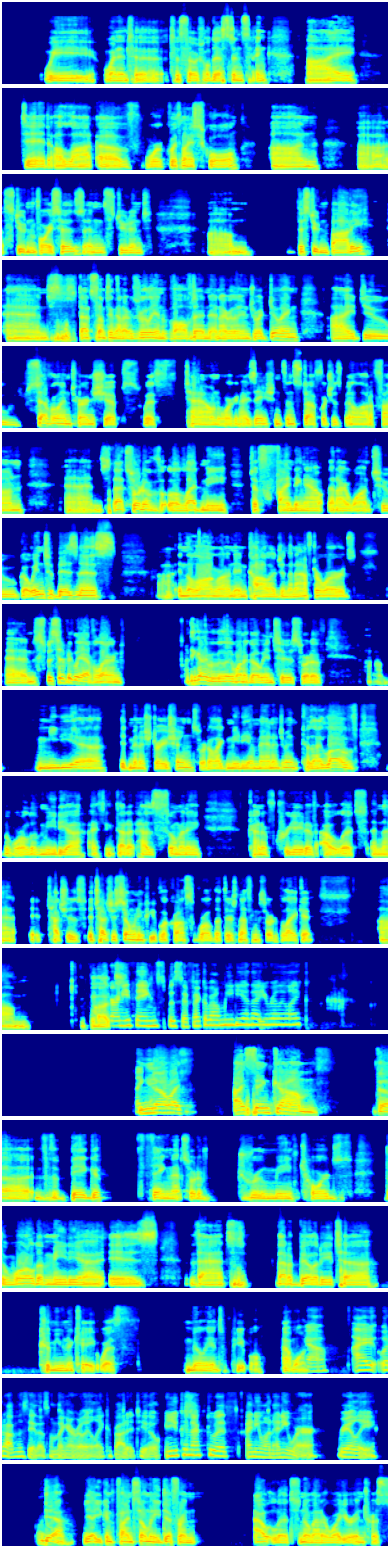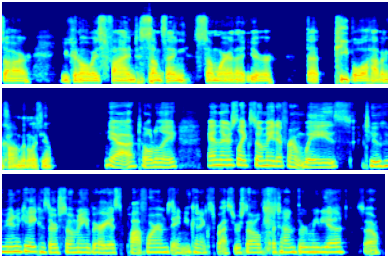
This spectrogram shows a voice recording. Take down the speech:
we went into to social distancing, I did a lot of work with my school on uh, student voices and student um, the student body. And that's something that i was really involved in and i really enjoyed doing. I do several internships with town organizations and stuff which has been a lot of fun. And that sort of uh, led me to finding out that i want to go into business uh, in the long run in college and then afterwards. And specifically i've learned i think i really want to go into sort of um, media administration, sort of like media management, because I love the world of media. I think that it has so many kind of creative outlets and that it touches it touches so many people across the world that there's nothing sort of like it. Um, but is there anything specific about media that you really like? like no, I I think um, the the big thing that sort of drew me towards the world of media is that that ability to communicate with millions of people at once. Yeah. I would have to say that's something I really like about it too. And you connect with anyone anywhere, really. Yeah. Yeah, you can find so many different outlets no matter what your interests are. You can always find something somewhere that you're that people will have in common with you. Yeah, totally. And there's like so many different ways to communicate because there's so many various platforms and you can express yourself a ton through media. So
